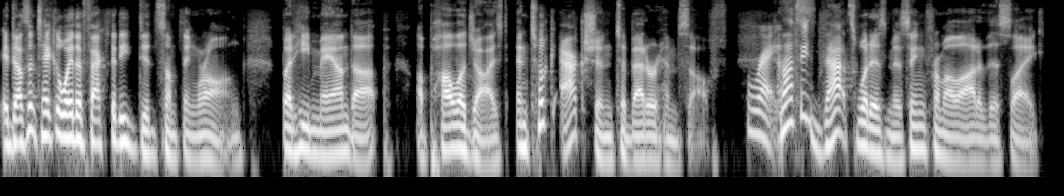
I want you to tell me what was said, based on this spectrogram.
It doesn't take away the fact that he did something wrong, but he manned up, apologized, and took action to better himself. right. And I think that's what is missing from a lot of this, like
